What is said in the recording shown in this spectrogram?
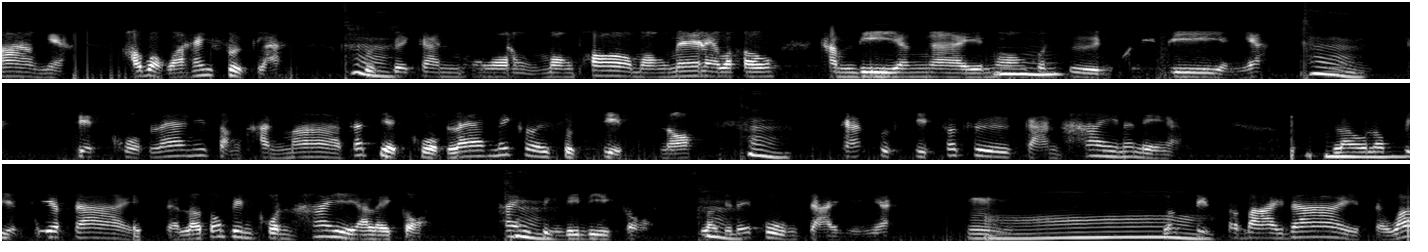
บ้าง เนี่ยเขาบอกว่าให้ฝึกละค่ะฝึกโดยการมองมองพ่อมองแม่ว่าเขาทำดียังไง มองอือฮึคนอื่นคนดีๆอย่างเงี้ย ค่ะอืมเจ็ดขวบแรกนี่สำคัญมาก ถ้าเจ็ดขวบแรกไม่เคยฝึกจิตเนาะค่ะ การฝึกจิตก็คือการให้นั่นเองอะ่ะอืมเราเราเปรียบเทียบได้ แต่เราต้องเป็นคนให้อะไรก่อน ให้ค่ะสิ่งดีๆก่อนค่ะเราจะได้ภูมิใจอย่างเงี้ยอือ๋มอเราติดสบายได้ แต่ว่า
